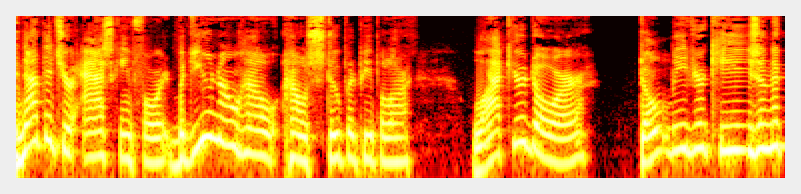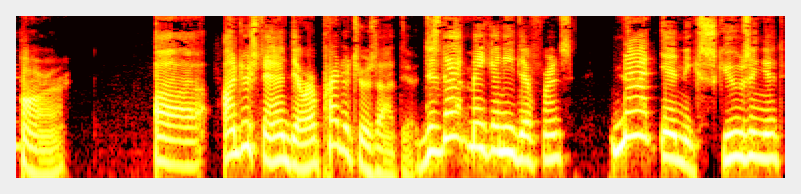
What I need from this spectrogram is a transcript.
not that you're asking for it, but do you know how, how stupid people are? Lock your door. Don't leave your keys in the car. Uh, understand there are predators out there. Does that make any difference? Not in excusing it.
